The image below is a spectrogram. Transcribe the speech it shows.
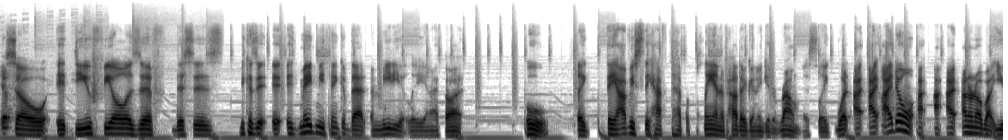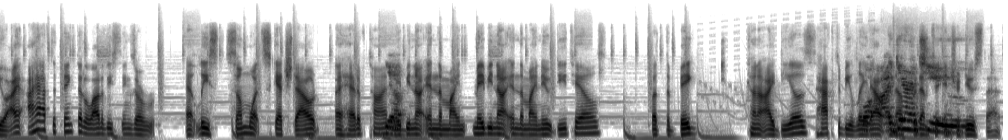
Yep. So, it do you feel as if this is because it, it, it made me think of that immediately, and I thought, oh, like they obviously have to have a plan of how they're going to get around this. Like, what I I, I don't I, I I don't know about you. I I have to think that a lot of these things are at least somewhat sketched out ahead of time. Yeah. Maybe not in the min- maybe not in the minute details, but the big kind of ideas have to be laid Well, out I enough for them to introduce that.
